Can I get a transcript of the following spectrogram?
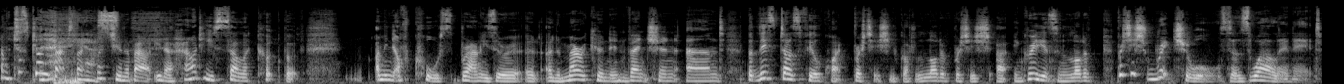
I'm just going back to that yes. question about, you know, how do you sell a cookbook? I mean, of course, brownies are a, an American invention, and but this does feel quite British. You've got a lot of British uh, ingredients and a lot of British rituals as well in it.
